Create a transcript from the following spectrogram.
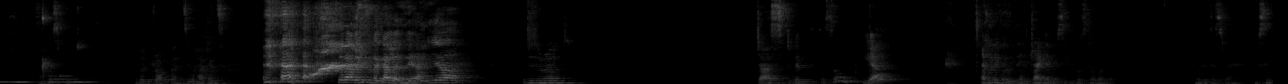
And just put, put a drop and see what happens. see what happens to the colors, yeah? Yeah. Put it around. Just with the soap, yeah? I don't know if it'll, yeah, try again, see if it'll still work. Move it this way, you see?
